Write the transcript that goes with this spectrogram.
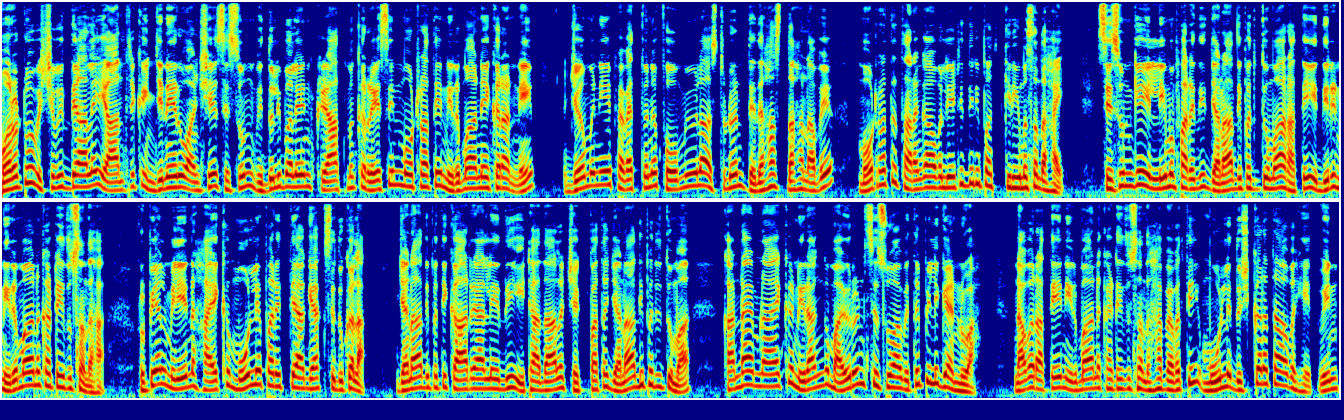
මොරටුව විශ්වවිද්‍යාලයේ යාන්ත්‍රික ඉංජිනේරු අංශයේ සිසුන් විදුලි බලයෙන් ක්‍රියාත්මක රේසින් මෝටරතේ නිර්මාණය කරන්නේ ජර්මනියේ පැවැත්වෙන ෆෝමියුලා ස්ටුඩන්ට් දෙදහස් දහනවය මෝටරත තරඟාවලියට ඉදිරිපත් කිරීම සඳහයි. සිසුන්ගේ ඉල්ලීම පරිදි ජනාධිපතිතුමා රටේ ඉදිරි නිර්මාණ කටයුතු සඳහා රුපියල් මිලියන හයක මූල්‍ය පරිත්‍යාගයක් සිදු කළා. ජනාධිපති කාර්යාලයේදී ඊට අදාළ චෙක්පත ජනාධිපතිතුමා කණ්ඩායම් නායක නිරංග මයුරන් සිසුවා වෙත පිළිගැන්වුවා. නව රටේ නිර්මාණ කටයුතු සඳහා පැවති මූල්‍ය දුෂ්කරතාව හේතුවෙන්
